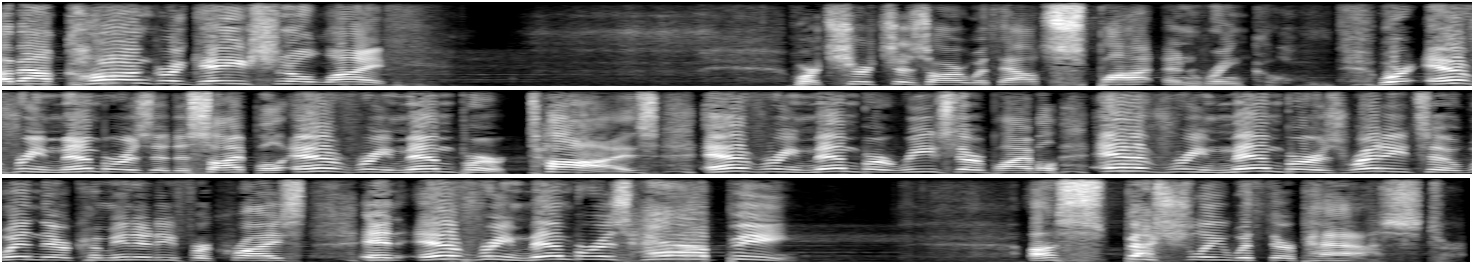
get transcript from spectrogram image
about congregational life. Where churches are without spot and wrinkle, where every member is a disciple, every member tithes, every member reads their Bible, every member is ready to win their community for Christ, and every member is happy, especially with their pastor.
